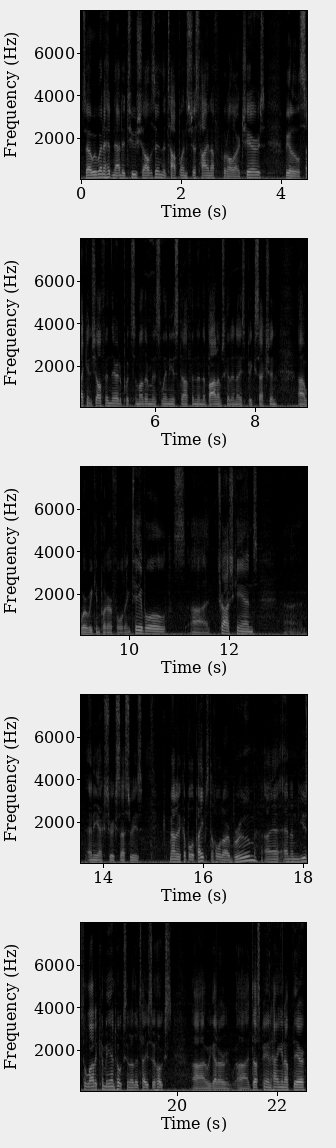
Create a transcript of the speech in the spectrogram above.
So we went ahead and added two shelves in. The top one's just high enough to put all our chairs. We got a little second shelf in there to put some other miscellaneous stuff, and then the bottom's got a nice big section uh, where we can put our folding tables, uh, trash cans, uh, any extra accessories mounted a couple of pipes to hold our broom uh, and used a lot of command hooks and other types of hooks. Uh, we got our uh, dustpan hanging up there.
